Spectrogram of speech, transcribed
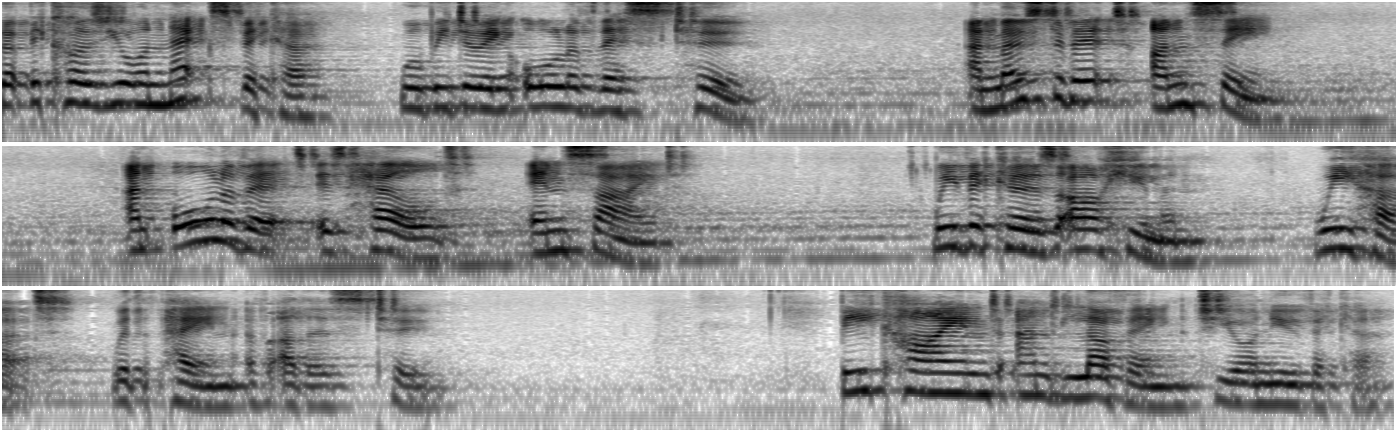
but because your next vicar will be doing all of this too. And most of it unseen. And all of it is held inside. We vicars are human. We hurt with the pain of others too. Be kind and loving to your new vicar.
